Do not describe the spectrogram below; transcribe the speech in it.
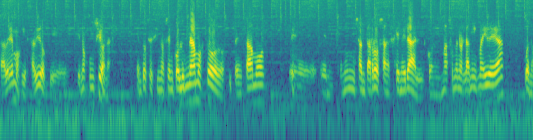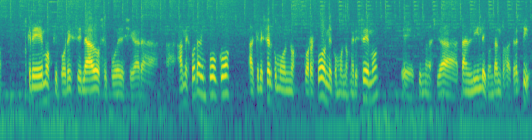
sabemos y es sabido que, no funciona. Entonces, si nos encolumnamos todos y pensamos eh, en, un Santa Rosa en general con más o menos la misma idea, bueno, creemos que por ese lado se puede llegar a, mejorar un poco, a crecer como nos corresponde, como nos merecemos, eh, siendo una ciudad tan linda y con tantos atractivos.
